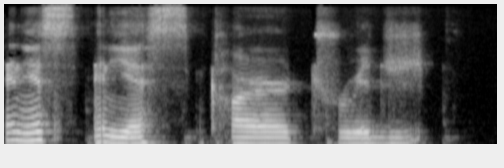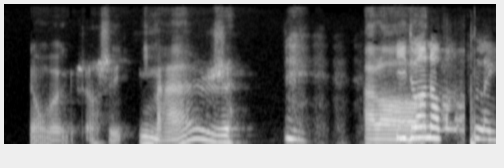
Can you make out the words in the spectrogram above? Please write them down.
Tennis, NES, cartridge. Et on va chercher image. Alors, Il doit en avoir plein.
